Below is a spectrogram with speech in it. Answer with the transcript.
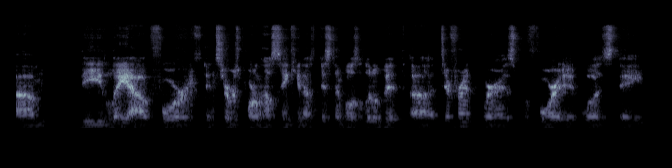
Um, the layout for in Service Portal Helsinki and Istanbul is a little bit uh, different, whereas before it was a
